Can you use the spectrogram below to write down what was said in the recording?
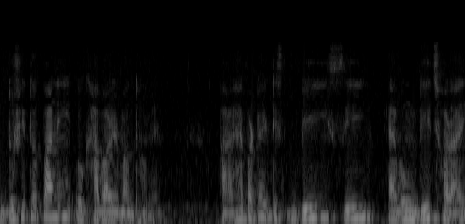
দূষিত পানি ও খাবারের মাধ্যমে। আর হেপাটাইটিস বি সি এবং ডি ছড়ায়,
